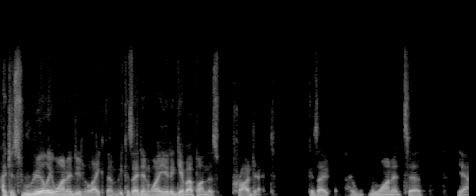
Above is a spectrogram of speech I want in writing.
I just really wanted you to like them because I didn't want you to give up on this project because I, I wanted to, yeah,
